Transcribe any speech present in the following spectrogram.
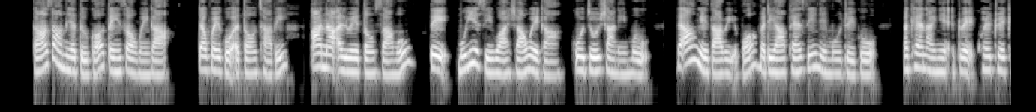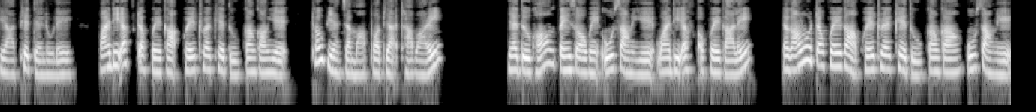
။ခေါင်းဆောင်မြတ်သူကတိန်းစော်ဝင်းကတပ်ဖွဲ့ကိုအတုံးချပြီးအာဏာအလွယ်သုံးစားမှုတစ်မူရစ်စည်းဝါရောင်းဝယ်ကကိုကြိုးရှာနေမှုလက်အောက်ငယ်သားတွေအပေါ်မတရားဖမ်းဆီးနေမှုတွေကိုမခံနိုင်တဲ့အတွက်ခွဲထွက်ခဲ့ရဖြစ်တယ်လို့လည်း YDF တပ်ဖွဲ့ကခွဲထွက်ခဲ့သူကောင်းကောင်းရဲ့ ထုတ်ပြန်ချက်မှာဖော်ပြထားပါတယ်။ရတုခေါတိန်းစော်ဝင်ဦးဆောင်ရဲ့ YDF အဖွဲ့ကလည်း၎င်းတို့တပ်ဖွဲ့ကခွဲထွက်ခဲ့သူကောင်းကောင်းဦးဆောင်တဲ့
